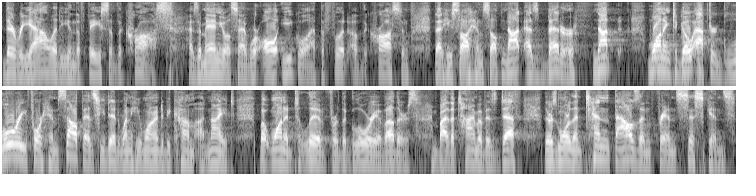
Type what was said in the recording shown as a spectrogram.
their reality in the face of the cross. As Emmanuel said, we're all equal at the foot of the cross, and that he saw himself not as better, not wanting to go after glory for himself as he did when he wanted to become a knight, but wanted to live for the glory of others. By the time of his death, there was more than 10,000 Franciscans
